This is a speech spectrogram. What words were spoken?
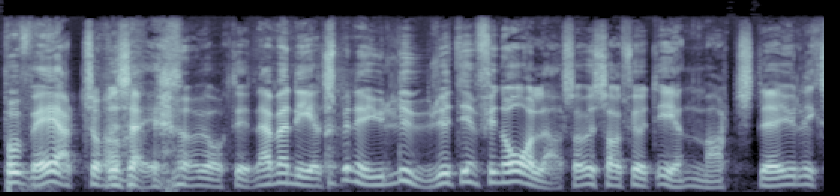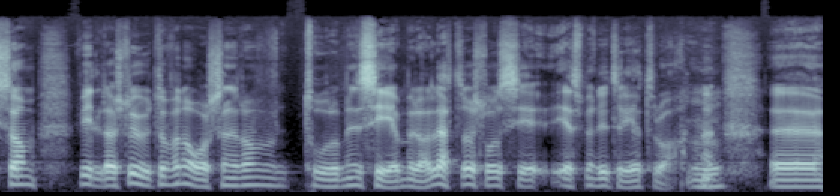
på värt som vi säger. in. Nej men Edsbyn är ju lurigt i en final alltså. Har vi sagt förut, en match. Det är ju liksom, Villa slog ut dem för några år sedan när de tog dem i en semi. Det lättare att slå Edsbyn i tre tror jag. Eh,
